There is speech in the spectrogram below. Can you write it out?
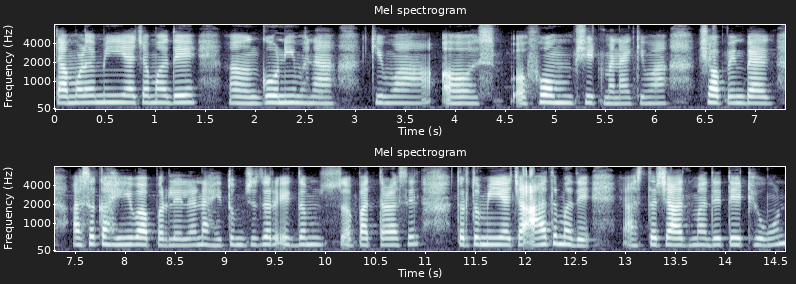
त्यामुळे मी याच्यामध्ये गोणी म्हणा किंवा फोम शीट म्हणा किंवा शॉपिंग बॅग असं काहीही वापरलेलं नाही. तुमचं जर एकदम स- पातळ असेल तर तुम्ही याच्या आतमध्ये अस्तरच्या आतमध्ये ते ठेवून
